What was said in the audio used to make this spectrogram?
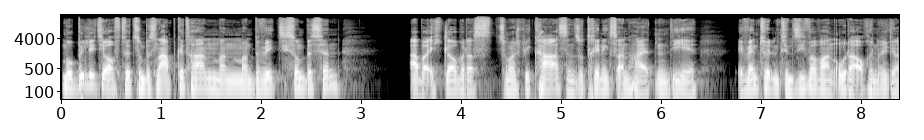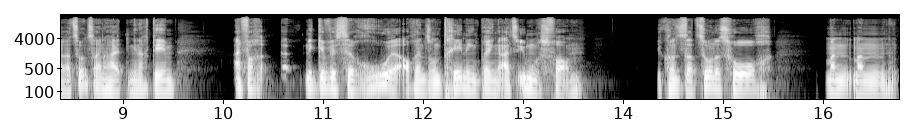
Mobility oft wird so ein bisschen abgetan, man, man bewegt sich so ein bisschen. Aber ich glaube, dass zum Beispiel Cars in so Trainingseinheiten, die eventuell intensiver waren oder auch in Regenerationseinheiten, je nachdem, einfach eine gewisse Ruhe auch in so ein Training bringen als Übungsform. Die Konzentration ist hoch, man, man,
